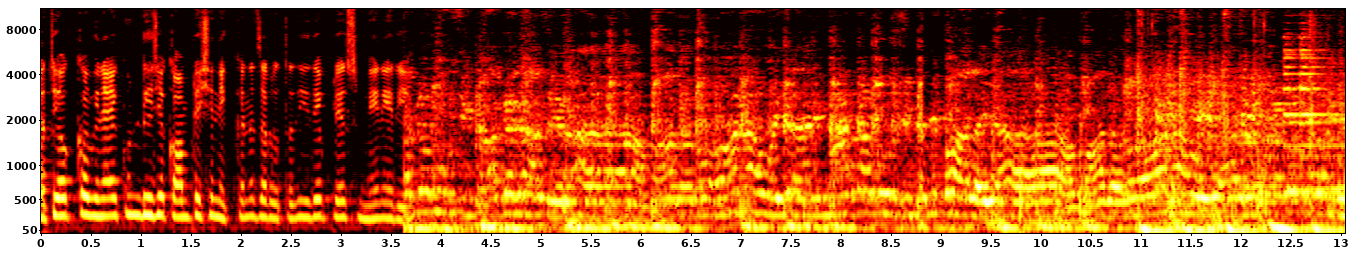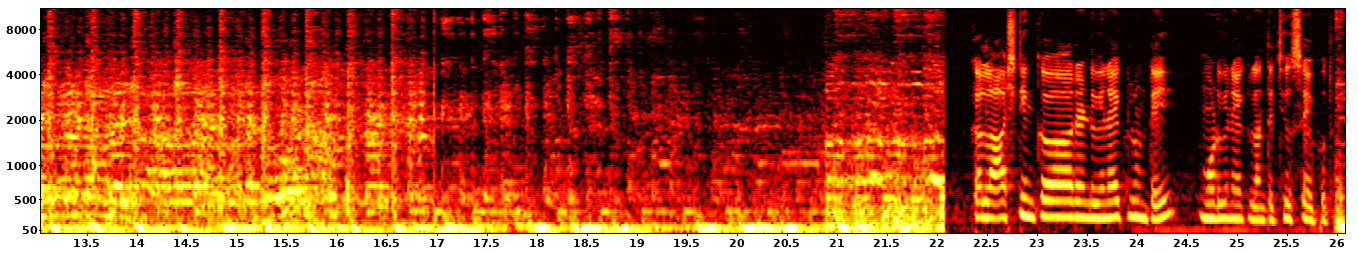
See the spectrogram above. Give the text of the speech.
ప్రతి ఒక్క వినాయకుని డీజే కాంపిటీషన్ ఇక్కడనే జరుగుతుంది. ఇదే ప్లేస్ మెయిన్ ఏరియా. ఇంకా లాస్ట్ ఇంకా రెండు వినాయకులు ఉంటాయి. మూడు వినాయకులు అంతే చూస్తే అయిపోతుంది.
